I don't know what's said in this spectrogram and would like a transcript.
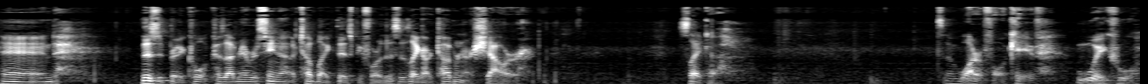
And this is pretty cool because I've never seen a, tub like this before. This is like our tub and our shower. It's like a, it's a waterfall cave. Way cool.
